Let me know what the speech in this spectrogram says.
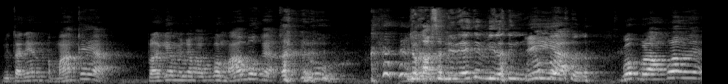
ditanyain pemakai ya. Apalagi sama nyokap gua mabok ya. Aduh. Nyokap sendiri aja bilang iya. Gua pulang-pulang ya,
